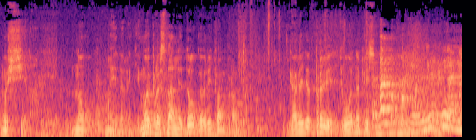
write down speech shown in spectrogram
мужчина. Ну, мои дорогие, мой профессиональный долг говорить вам правду. Галя идет проверить. Вот написано. Не помню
